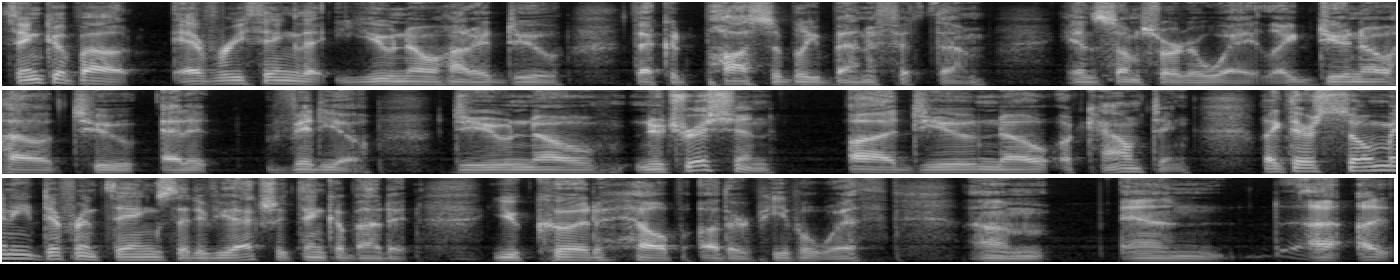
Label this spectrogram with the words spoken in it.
think about everything that you know how to do that could possibly benefit them in some sort of way. Like, do you know how to edit video? Do you know nutrition? Uh, do you know accounting? Like, there's so many different things that if you actually think about it, you could help other people with. Um, and I,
